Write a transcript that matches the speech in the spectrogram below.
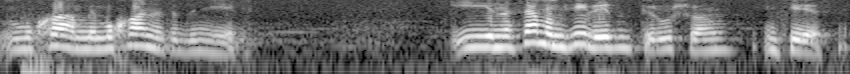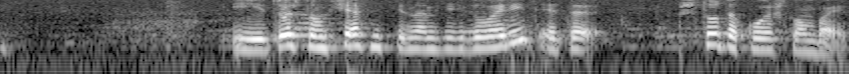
Муха, Мемухан это Даниэль. И на самом деле этот пируш, он интересный. И то, что он в частности нам здесь говорит, это что такое шломбайт.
